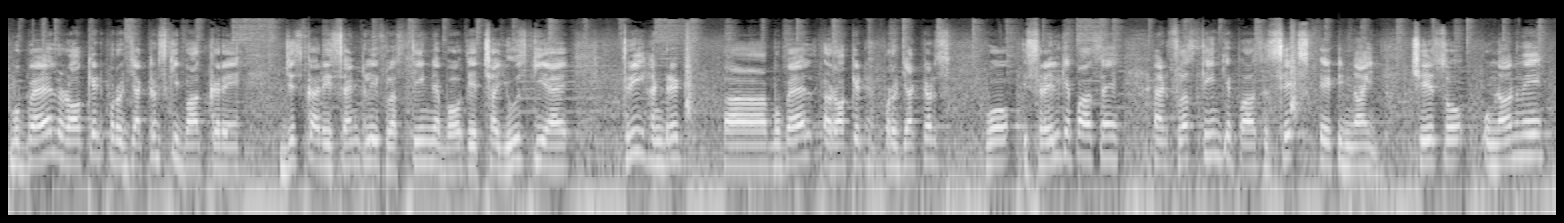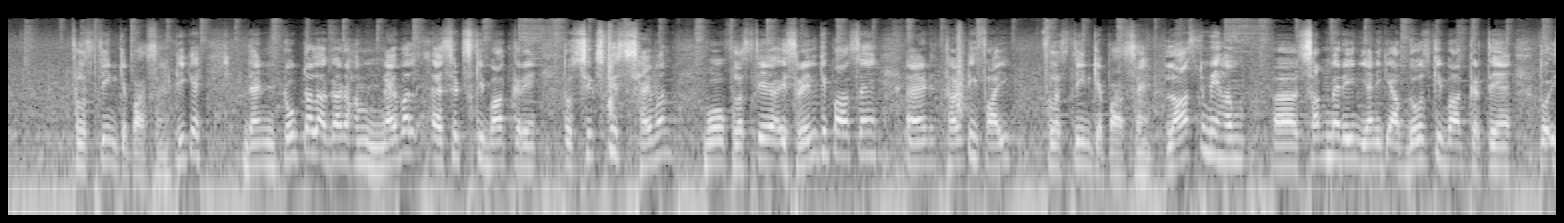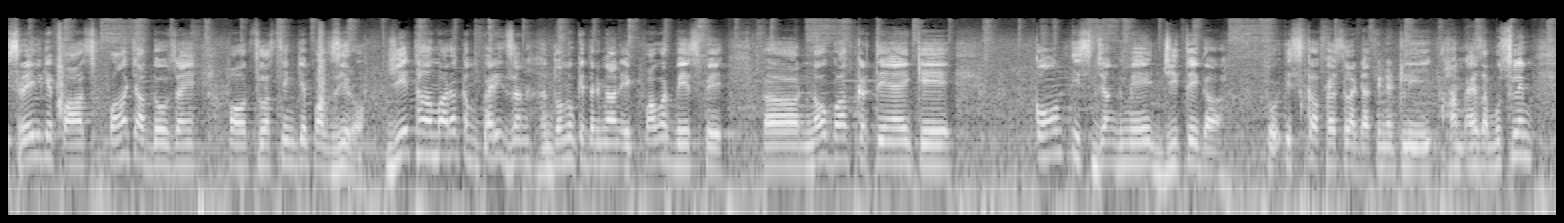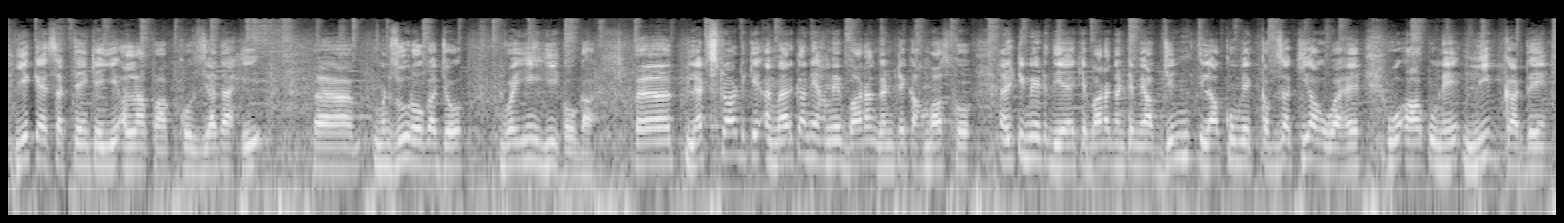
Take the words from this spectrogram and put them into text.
मोबाइल रॉकेट प्रोजेक्टर्स की बात करें, जिसका रिसेंटली फ़लस्तीन ने बहुत ही अच्छा यूज़ किया है 300 मोबाइल रॉकेट प्रोजेक्टर्स वो इसराइल के पास हैं एंड फ़लस्तीन के पास 689 छः सौ उनानवे फ़लस्तीन के पास हैं, ठीक है? दैन टोटल अगर हम नेवल एसिड्स की बात करें तो 67 वो फ़लस्तीन इसराइल के पास हैं एंड 35 फ़लस्तीन के पास हैं। लास्ट में हम सब मरीन यानी कि अबदोज़ की बात करते हैं तो इसराइल के पास पाँच अबदोज़ हैं और फ़लस्तीन के पास ज़ीरो ये था हमारा कंपैरिजन दोनों के दरमियान एक पावर बेस पे। नौ बात करते हैं कि कौन इस जंग में जीतेगा? तो इसका फ़ैसला डेफिनेटली हम एज़ अ मुस्लिम ये कह सकते हैं कि ये अल्लाह पाक को ज़्यादा ही मंजूर होगा जो वही ही होगा। लेट्स स्टार्ट कि अमेरिका ने हमें 12 घंटे का हमास को अल्टीमेट दिया है कि 12 घंटे में आप जिन इलाकों में कब्ज़ा किया हुआ है, वो आप उन्हें लीव कर दें।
